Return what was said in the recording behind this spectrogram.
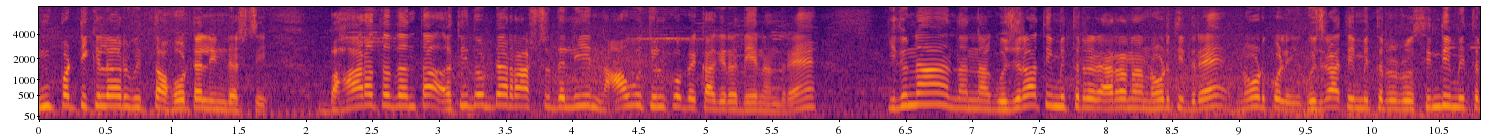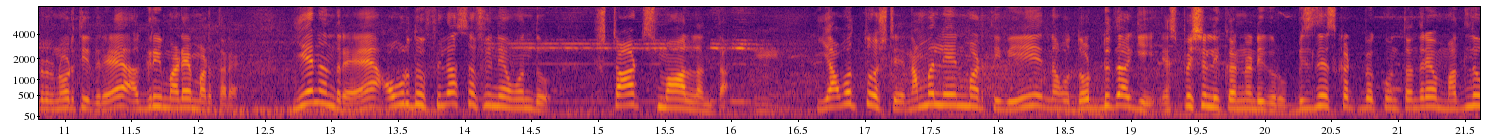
in particular with a hotel industry ಭಾರತದಂಥ ಅತಿ ದೊಡ್ಡ ರಾಷ್ಟ್ರದಲ್ಲಿ ನಾವು ತಿಳ್ಕೊಬೇಕಾಗಿರೋದು ಏನಂದರೆ ಇದನ್ನು ನನ್ನ ಗುಜರಾತಿ ಮಿತ್ರರು ಯಾರನ್ನ ನೋಡ್ತಿದ್ರೆ ನೋಡ್ಕೊಳ್ಳಿ. ಗುಜರಾತಿ ಮಿತ್ರರು, ಸಿಂಧಿ ಮಿತ್ರರು ನೋಡ್ತಿದ್ರೆ ಅಗ್ರಿ ಮಾಡೇ ಮಾಡ್ತಾರೆ. ಏನಂದರೆ ಅವ್ರದ್ದು ಫಿಲಾಸಫಿನೇ ಒಂದು ಸ್ಟಾರ್ಟ್ ಸ್ಮಾಲ್ ಅಂತ. ಯಾವತ್ತೂ ಅಷ್ಟೇ, ನಮ್ಮಲ್ಲಿ ಏನು ಮಾಡ್ತೀವಿ, ನಾವು ದೊಡ್ಡದಾಗಿ ಎಸ್ಪೆಷಲಿ ಕನ್ನಡಿಗರು ಬಿಸ್ನೆಸ್ ಕಟ್ಟಬೇಕು ಅಂತಂದರೆ ಮೊದಲು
